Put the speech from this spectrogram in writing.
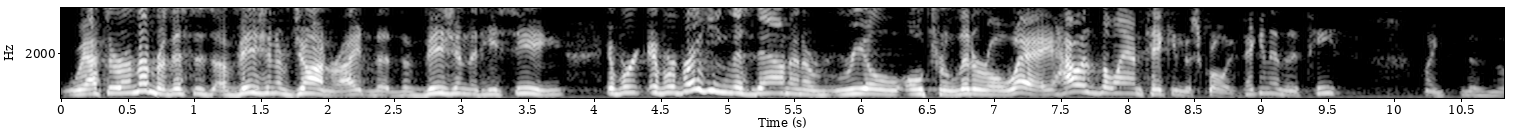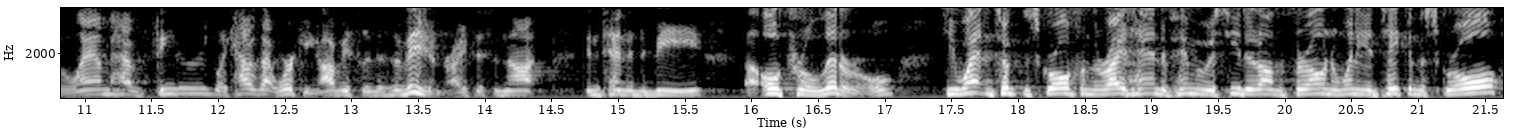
We have to remember this is a vision of John, right? The, the vision that he's seeing. If we're, if we're breaking this down in a real, ultra literal way, how is the lamb taking the scroll? He's taking it in the teeth? Like, does the lamb have fingers? Like, how is that working? Obviously, this is a vision, right? This is not intended to be uh, ultra literal. He went and took the scroll from the right hand of him who was seated on the throne. And when he had taken the scroll,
